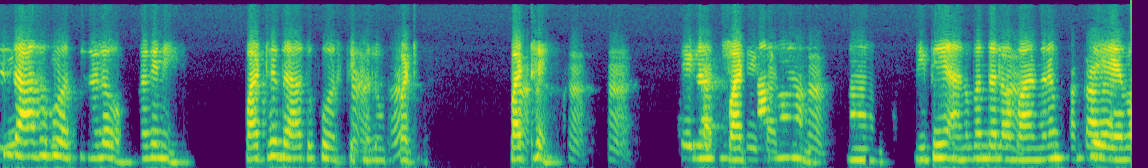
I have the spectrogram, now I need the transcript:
एकाच्च धातुः अस्ति खलु भगिनि पठ धातुः अस्ति खलु पठ पठ इति अनुबन्धलोपान्तरं एव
